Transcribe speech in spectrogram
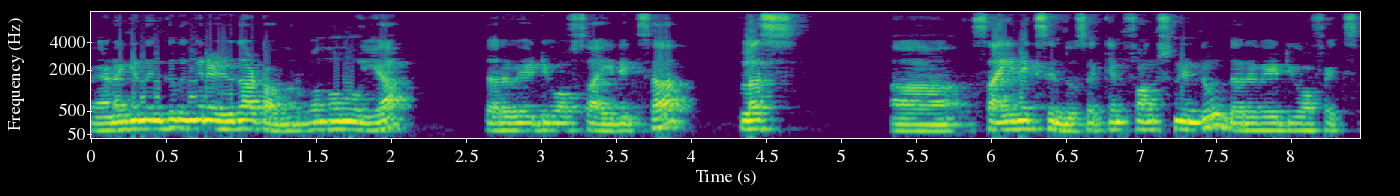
വേണമെങ്കിൽ നിങ്ങൾക്ക് ഇങ്ങനെ എഴുതാട്ടോ. നിർബന്ധമൊന്നുമില്ല. Derivative of sine x plus sine x into second function into derivative of x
